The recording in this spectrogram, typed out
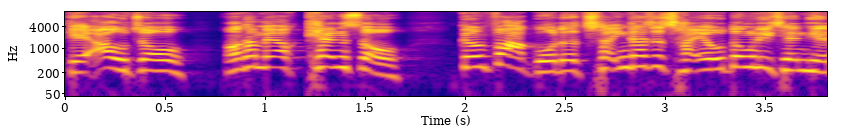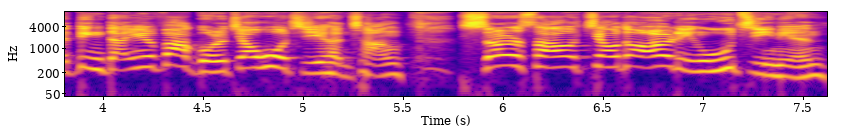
给澳洲，然后他们要 cancel 跟法国的应该是柴油动力潜艇的订单，因为法国的交货期很长，十二艘交到二零五几年。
